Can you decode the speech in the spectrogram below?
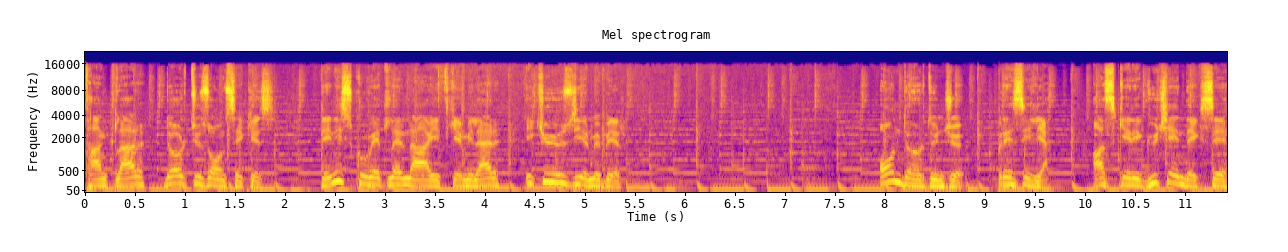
Tanklar 418. Deniz kuvvetlerine ait gemiler 221. 14. Brezilya Askeri güç endeksi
